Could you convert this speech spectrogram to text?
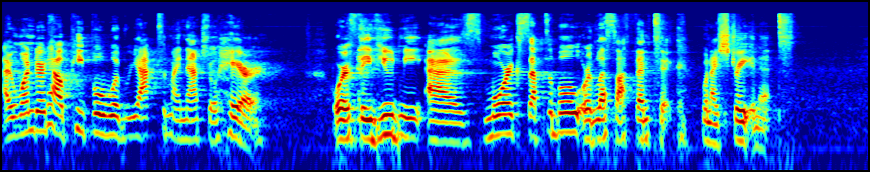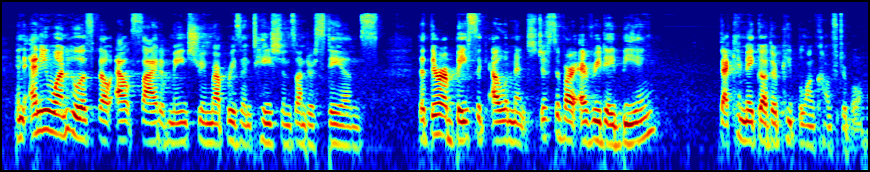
I wondered how people would react to my natural hair, or if they viewed me as more acceptable or less authentic when I straighten it. And anyone who has felt outside of mainstream representations understands that there are basic elements just of our everyday being that can make other people uncomfortable.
